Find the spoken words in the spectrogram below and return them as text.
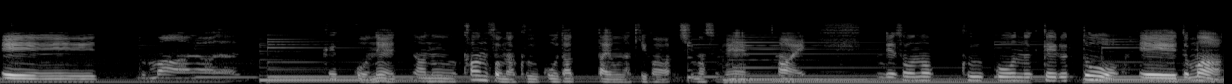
えー、と、まあ、結構ね、あの、簡素な空港だったような気がしますね。はい。で、その空港を抜けると、えっ、ー、と、まあ、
